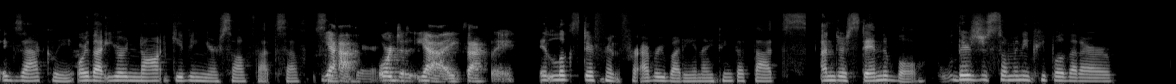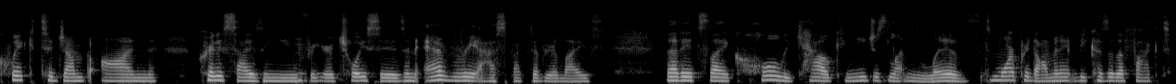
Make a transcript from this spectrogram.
Exactly. Or that you're not giving yourself that self Yeah. Or just yeah, exactly it looks different for everybody and i think that that's understandable there's just so many people that are quick to jump on criticizing you mm. for your choices in every aspect of your life that it's like holy cow can you just let me live it's more predominant because of the fact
